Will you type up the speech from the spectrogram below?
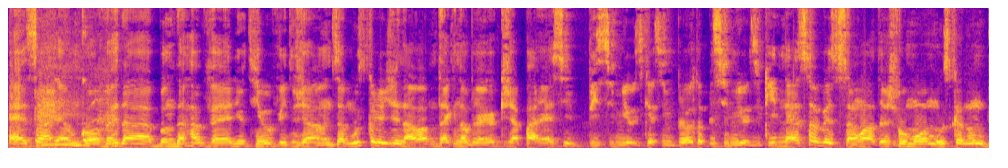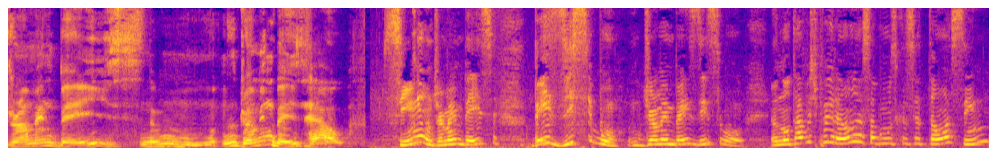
Essa é um cover da banda Ravel, eu tinha ouvido já antes. A música original é um Tecnobrega que já parece PC Music, assim, proto PC Music. E nessa versão ela transformou a música num drum and bass, num, num drum and bass real. Sim, é um drum and bass bassíssimo. Um drum and bassíssimo. Eu não tava esperando essa música ser tão assim.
